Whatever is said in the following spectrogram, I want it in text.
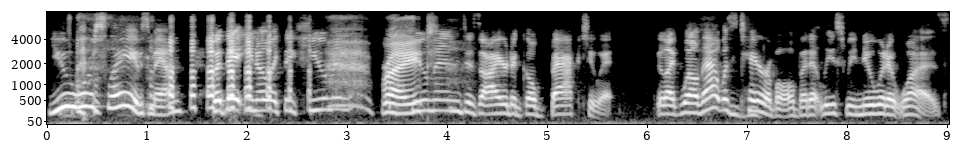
You were slaves man. But they you know like the human right. human desire to go back to it. They're like well that was mm-hmm. terrible but at least we knew what it was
